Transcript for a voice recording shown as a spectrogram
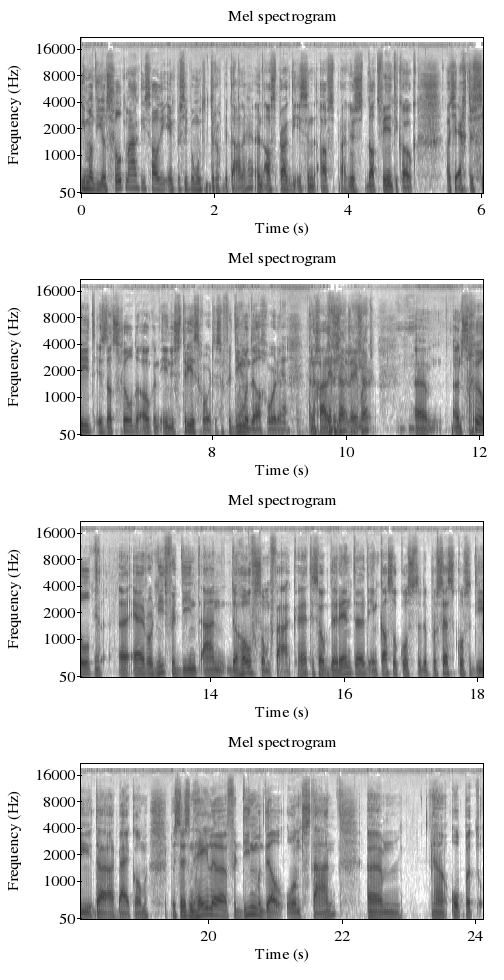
iemand die een schuld maakt, die zal die in principe moeten terugbetalen. Hè? Een afspraak die is een afspraak. Dus dat vind ik ook. Wat je echter ziet, is dat schulden ook een industrie is geworden. Het is een verdienmodel geworden. Ja. En dan gaat het niet alleen maar. Um, een schuld, ja. uh, er wordt niet verdiend aan de hoofdsom vaak. Hè? Het is ook de rente, de incassokosten, de proceskosten die daarbij komen. Dus er is een hele verdienmodel ontstaan um, uh, op het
